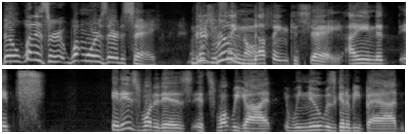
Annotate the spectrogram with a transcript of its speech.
Bill, what is there? What more is there to say? There's really said it all. nothing to say. I mean, it, it's it is what it is. It's what we got. We knew it was going to be bad.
